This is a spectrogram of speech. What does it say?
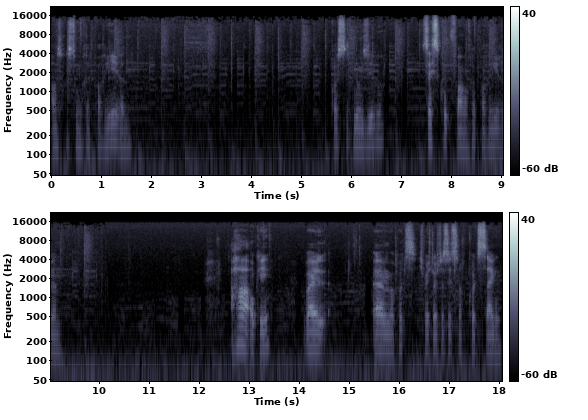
Ausrüstung reparieren. Kostet 0 Silber. 6 Kupfer reparieren. Aha, okay. Weil, ähm, mal kurz. Ich möchte euch das jetzt noch kurz zeigen.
